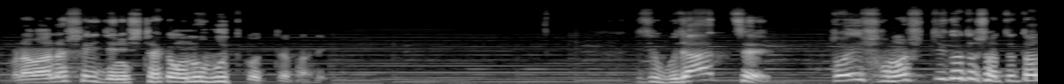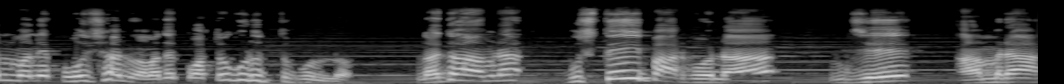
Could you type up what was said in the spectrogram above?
আমরা মানুষ এই জিনিসটাকে অনুভূত করতে পারি। কিছু বোঝা যাচ্ছে? তো এই সমষ্টিগত সচেতন মনে পৌঁছানো আমাদের কত গুরুত্বপূর্ণ? নয়তো আমরা বুঝতেই পারব না যে আমরা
